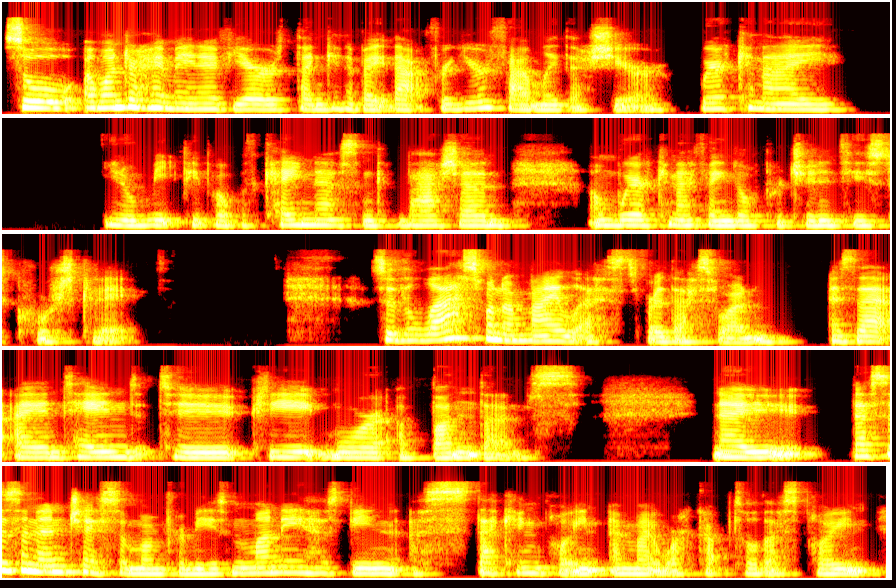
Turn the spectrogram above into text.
So I wonder how many of you are thinking about that for your family this year. Where can I, you know, meet people with kindness and compassion? And where can I find opportunities to course correct? So the last one on my list for this one is that I intend to create more abundance. Now, this is an interesting one for me, as money has been a sticking point in my work up till this point.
